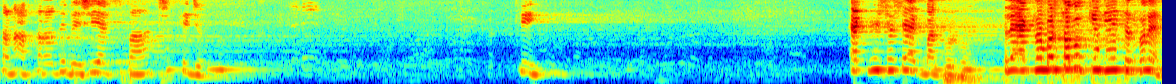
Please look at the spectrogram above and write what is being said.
কারণ আপনারা যে বেশি এক্সপার্ট এই জন্য কি? এক নিঃশ্বাসে একবার পড়ব। তাহলে এক নম্বর সবক কি দিয়েছেন বলেন?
